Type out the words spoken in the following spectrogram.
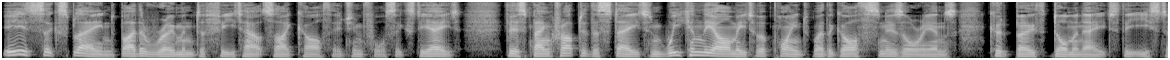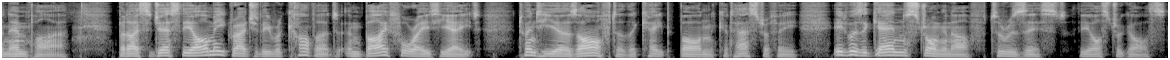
is explained by the Roman defeat outside Carthage in 468. This bankrupted the state and weakened the army to a point where the Goths and Isaurians could both dominate the Eastern Empire. But I suggest the army gradually recovered, and by 488 Twenty years after the Cape Bon catastrophe, it was again strong enough to resist the Ostrogoths.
